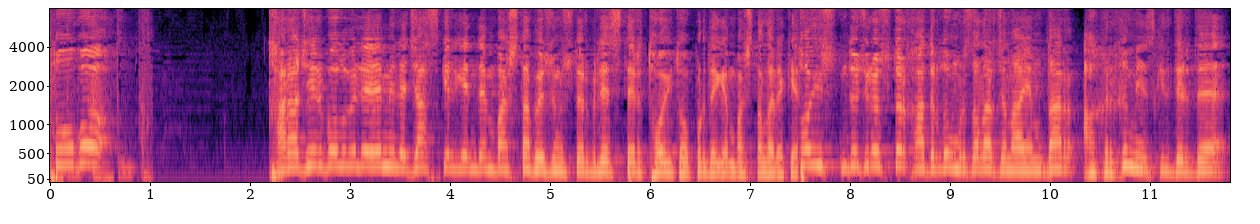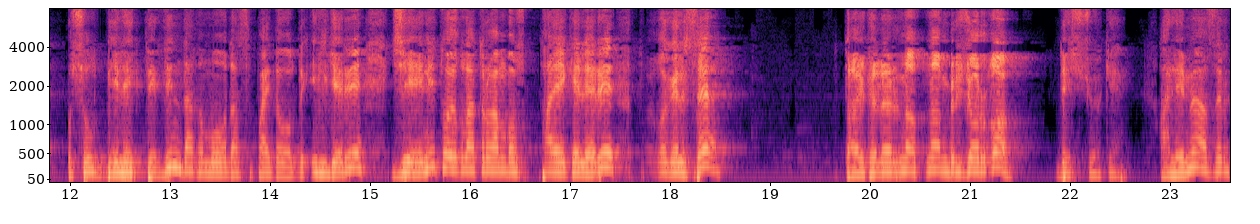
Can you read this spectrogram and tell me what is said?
татоого кара жер болуп эле эми эле жаз келгенден баштап өзүңүздөр билесиздер той топур деген башталар экен той үстүндө жүрөсүздөр кадырлуу мырзалар жана айымдар акыркы мезгилдерде ушул белектердин дагы модасы пайда болду илгери жээни той кыла турган болсо тайкелери тойго келсе тайкелердин атынан бир жорго дешчү экен ал эми азыр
